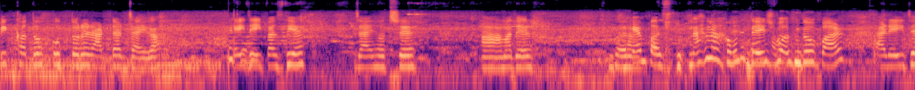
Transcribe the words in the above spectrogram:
বিখ্যাত উত্তরের আড্ডার জায়গা। এই যে এই পাশ দিয়ে যাই হচ্ছে আমাদের ক্যাম্পাস। না না দেশবন্ধু পার্ক আর এই যে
